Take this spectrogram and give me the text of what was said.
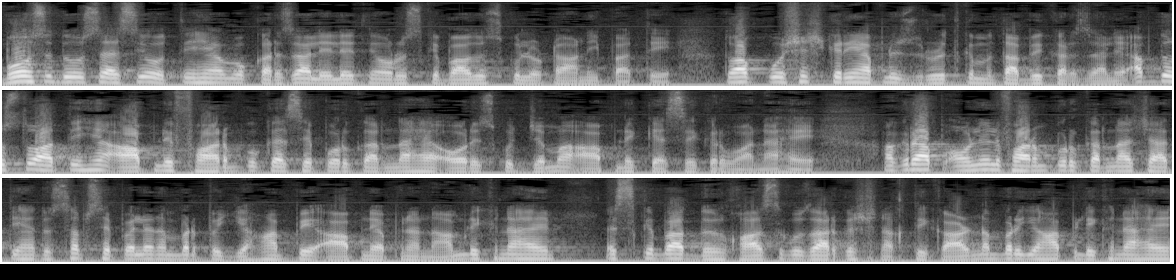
بہت سے دوست ایسے ہوتے ہیں وہ قرضہ لے لیتے ہیں اور اس کے بعد اس کو لوٹا نہیں پاتے۔ تو آپ کوشش کریں اپنی ضرورت کے مطابق قرضہ لیں۔ اب دوستوں آتے ہیں، آپ نے فارم کو کیسے پر کرنا ہے اور اس کو جمع آپ نے کیسے کروانا ہے۔ اگر آپ آن لائن فارم پر کرنا چاہتے ہیں تو سب سے پہلے نمبر پہ یہاں پہ آپ نے اپنا نام لکھنا ہے۔ اس کے بعد درخواست گزار کا شناختی کارڈ نمبر یہاں پہ لکھنا ہے۔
